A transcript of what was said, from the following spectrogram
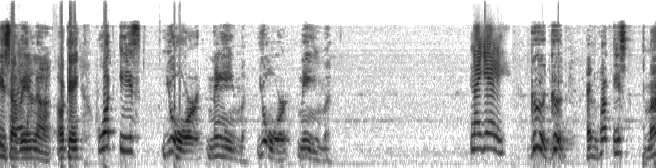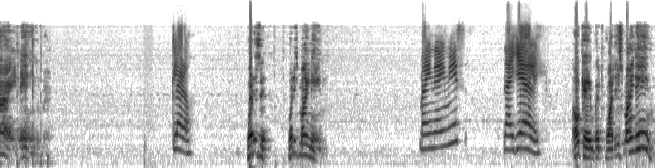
Isabella. Okay. What is your name? Your name. Nayeli. Good, good. And what is my name? Claro. What is it? What is my name? My name is Nayeli. Okay, but what is my name?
